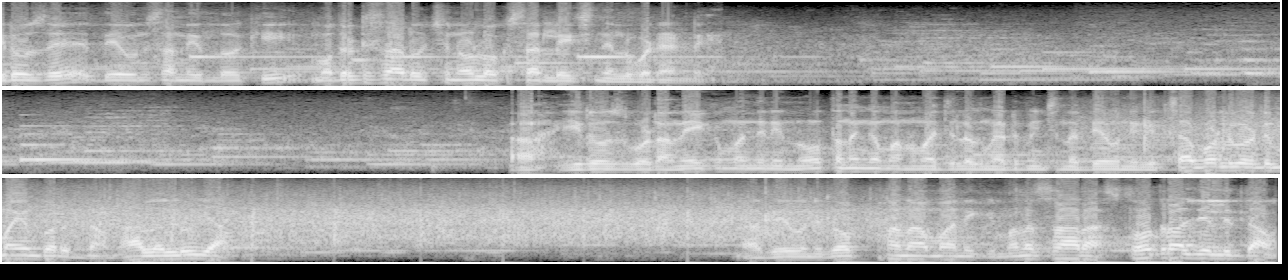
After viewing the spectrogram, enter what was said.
ఈరోజే దేవుని సన్నిధిలోకి మొదటిసారి వచ్చిన వాళ్ళు ఒకసారి లేచి నిలబడండి. ఈరోజు కూడా అనేక మందిని నూతనంగా మన మధ్యలోకి నడిపించిన దేవునికి చప్పట్లు కొట్టి మయం పరుద్దాం ఆ దేవుని గొప్ప నామానికి మనసారా స్తోత్రాలు చెల్లిద్దాం.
